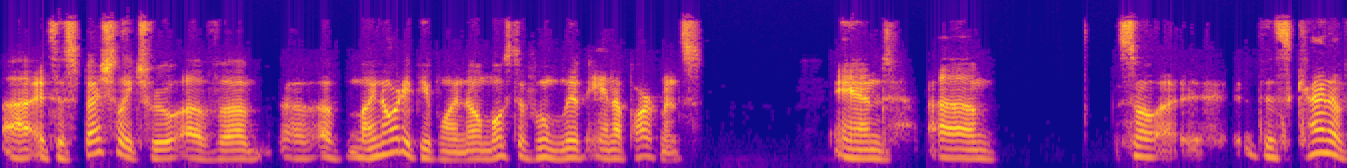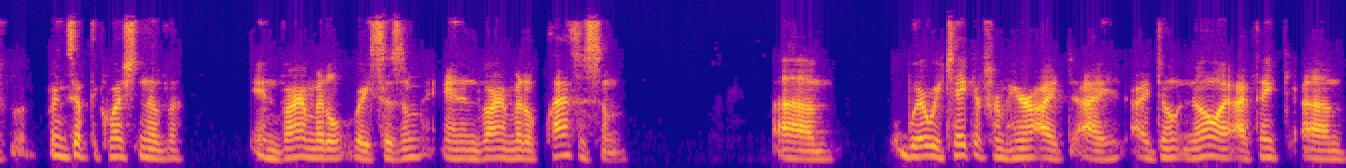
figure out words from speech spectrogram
uh, it's especially true of of minority people I know, most of whom live in apartments, and um, so uh, this kind of brings up the question of environmental racism and environmental classism. Um, where we take it from here, I I, I don't know. I, I think um,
